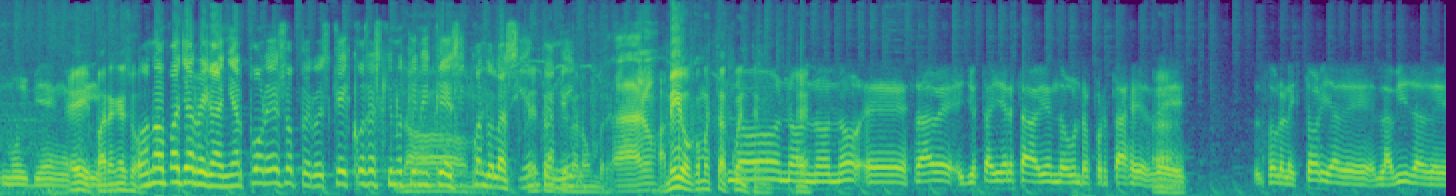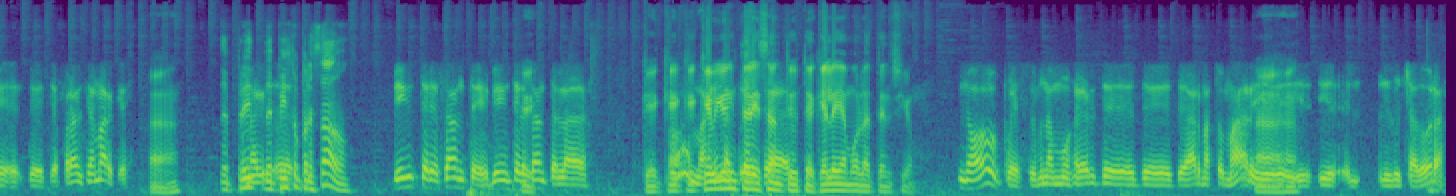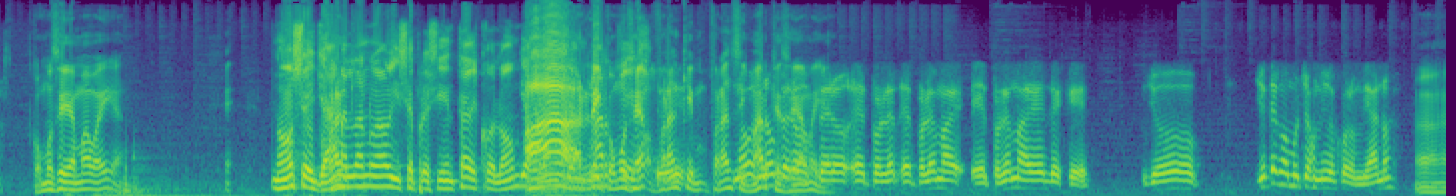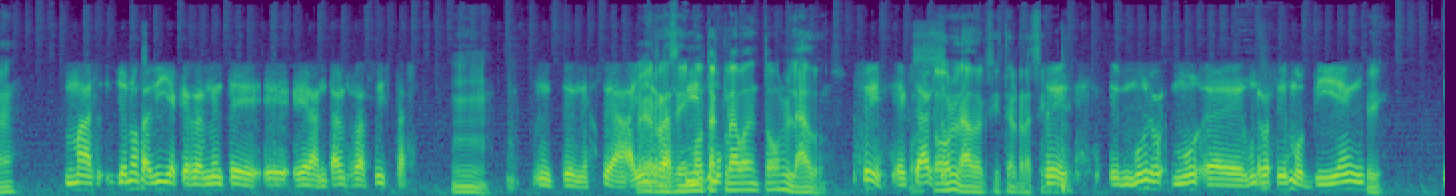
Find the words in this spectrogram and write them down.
Muy bien. Ey, paren eso. No nos vaya a regañar por eso, pero es que hay cosas que uno No, tiene que decir hombre, cuando la esté siente, amigo. hombre. Claro. Amigo, ¿cómo estás? Cuénteme. No, no, Eh, no, no. Eh, sabe, yo esta- ayer estaba viendo un reportaje de, Ah. sobre la historia de la vida de, de- de Francia Márquez. Ajá. De, pri- de piso prestado. Bien interesante, bien interesante. La, ¿Qué, qué, No, qué- vio interesante usted? ¿Qué le llamó la atención? no, pues una mujer de, de, de armas tomar y, Ajá. y- y- y luchadora. ¿Cómo se llamaba ella? No, se llama Frank- la nueva vicepresidenta de Colombia. Ah, Arley, ¿cómo se llama? Frankie, Francis no, no, Márquez se pero, llama ella. pero el, prole- el problema el problema es de que yo yo tengo muchos amigos colombianos Ajá. más yo no sabía que realmente eh, eran tan racistas Mm. ¿entiendes? o sea hay el un racismo está racismo clavado en todos lados. sí Por exacto todos lados existe el racismo. sí es muy, muy, eh, un racismo bien Sí.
